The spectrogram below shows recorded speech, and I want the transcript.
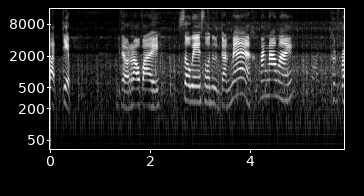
บาดเจ็บ เดี๋ยวเราไปเซอร์เวย์โซนอื่นกันแม่ นั่งหน้าไหมขึ้นไป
